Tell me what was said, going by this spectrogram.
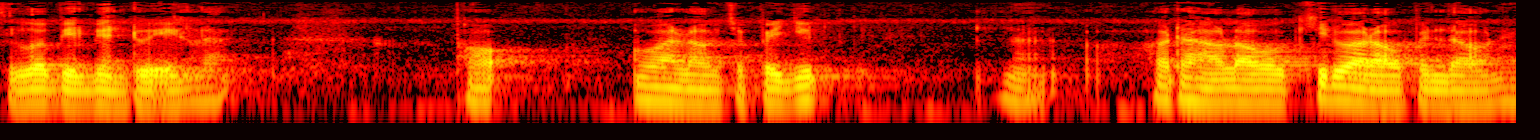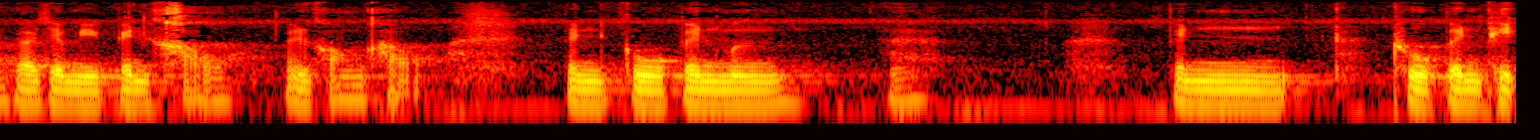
ถือว่าเบียดเบียนตัวเองแล้ว เพราะว่าเราจะไปยึดนะเพราะถ้าเราคิดว่าเราเป็นเราเนี่ยก็จะมีเป็นเขาเป็นของเขา เป็นกูเป็นมึงนะเป็นถูกเป็นผิด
